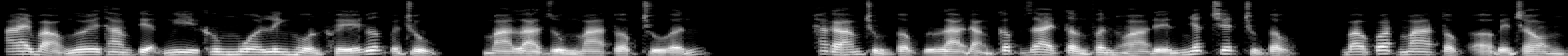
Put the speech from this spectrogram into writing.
Ai bảo ngươi tham tiện nghi không mua linh hồn khế ước quyền trục mà là dùng ma tộc chú ấn. Hắc ám chủng tộc là đẳng cấp giai tầng phân hóa đến nhất chết chủng tộc, bao quát ma tộc ở bên trong,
